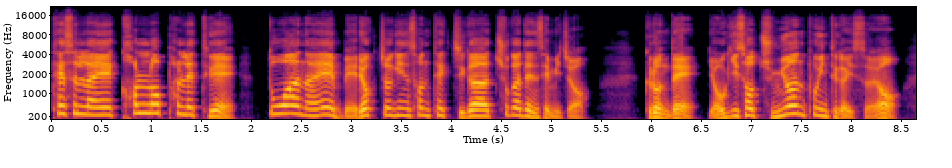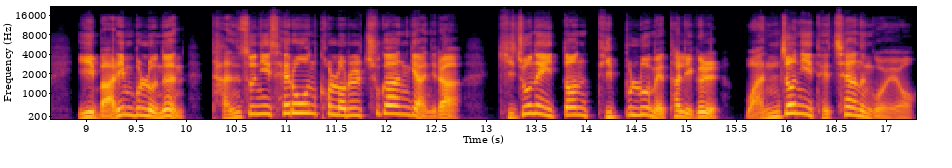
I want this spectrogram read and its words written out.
테슬라의 컬러 팔레트에 또 하나의 매력적인 선택지가 추가된 셈이죠. 그런데 여기서 중요한 포인트가 있어요. 이 마린 블루는 단순히 새로운 컬러를 추가한 게 아니라 기존에 있던 딥블루 메탈릭을 완전히 대체하는 거예요.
